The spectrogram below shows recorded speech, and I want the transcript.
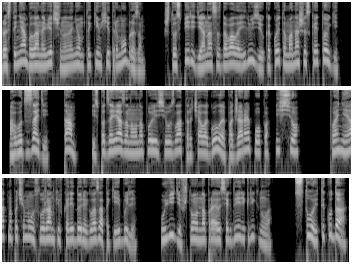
Простыня была наверчена на нем таким хитрым образом, что спереди она создавала иллюзию какой-то монашеской тоги, а вот сзади, там, из-под завязанного на поясе узла торчала голая поджарая попа, и все. Понятно, почему у служанки в коридоре глаза такие были. Увидев, что он направился к двери, крикнула. «Стой, ты куда?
